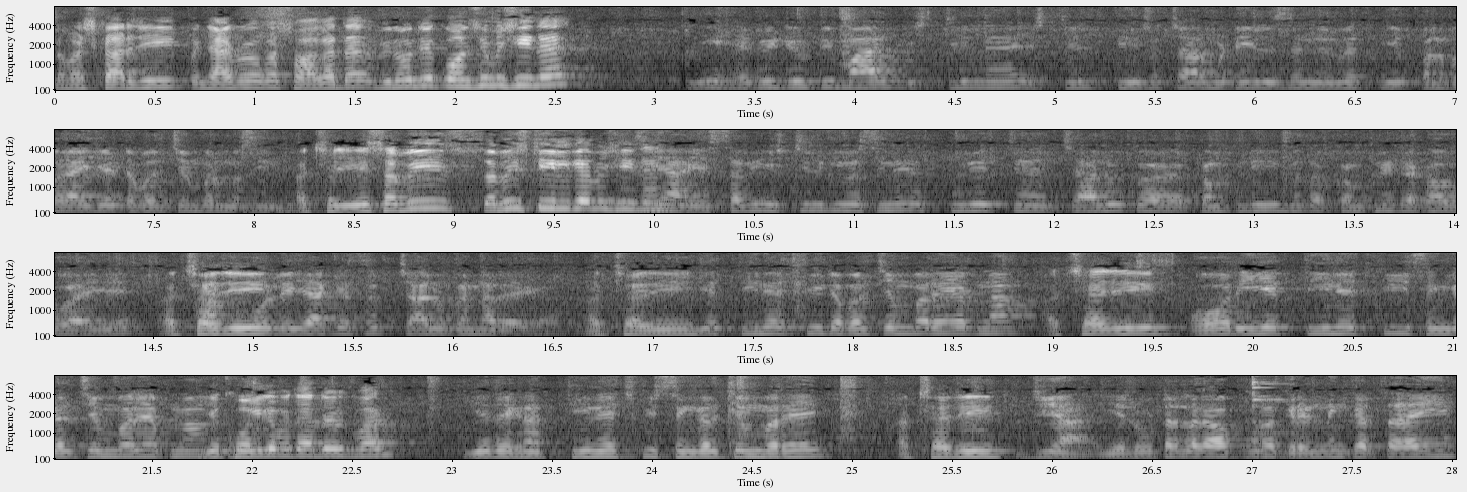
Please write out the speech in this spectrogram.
नमस्कार जी पंजाब में आपका स्वागत है। विनोद ये कौन सी मशीन है? ये हैवी ड्यूटी माल स्टील है स्टील 304 मटेरियल से निर्मित ये पल्वराइजर डबल चेम्बर मशीन है। अच्छा ये सभी सभी स्टील के मशीन है? हाँ ये सभी स्टील की मशीन है पूरे चालू कंपनी मतलब कंप्लीट रखा हुआ है ये। अच्छा जी। ले जाके सिर्फ़ चालू करना रहेगा। अच्छा जी। ये तीन एच डबल चेम्बर है अपना। अच्छा जी। और ये तीन एच सिंगल चेम्बर है अपना। ये खोल के बता दो एक बार। ये देखना तीन एच सिंगल चेम्बर है। अच्छा जी। जी हाँ ये रोटर लगा हुआ पूरा ग्राइंडिंग करता है ये।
